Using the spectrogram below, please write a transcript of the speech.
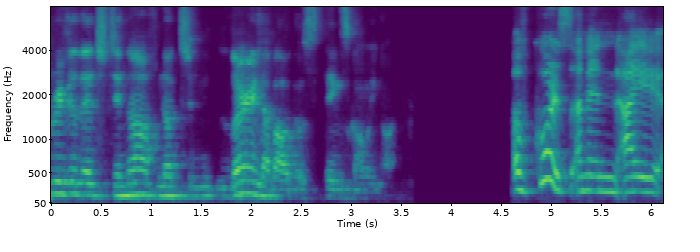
privileged enough not to learn about those things going on. Of course, I mean I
